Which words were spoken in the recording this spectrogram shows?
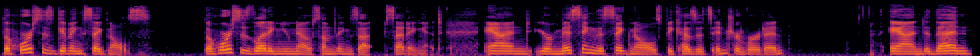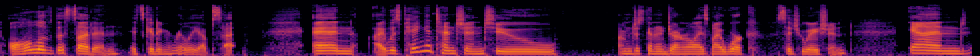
the horse is giving signals the horse is letting you know something's upsetting it and you're missing the signals because it's introverted and then all of the sudden, it's getting really upset. And I was paying attention to, I'm just going to generalize my work situation, and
